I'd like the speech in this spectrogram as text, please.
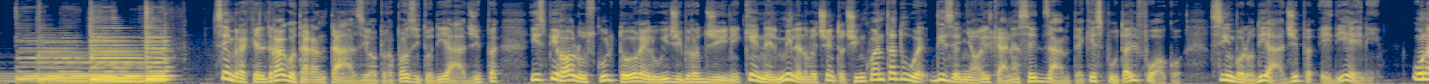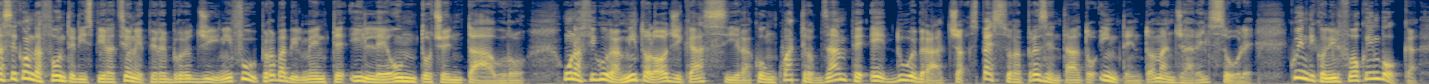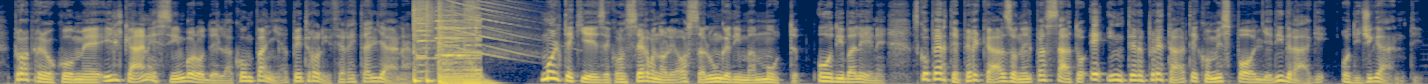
Sembra che il drago Tarantasio, a proposito di Agip, ispirò lo scultore Luigi Broggini che nel 1952 disegnò il cane a sei zampe che sputa il fuoco, simbolo di Agip e di Eni. Una seconda fonte di ispirazione per Broggini fu probabilmente il Leonto Centauro, una figura mitologica assira con quattro zampe e due braccia, spesso rappresentato intento a mangiare il sole, quindi con il fuoco in bocca, proprio come il cane simbolo della compagnia petrolifera italiana. Molte chiese conservano le ossa lunghe di mammut o di balene, scoperte per caso nel passato e interpretate come spoglie di draghi o di giganti.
